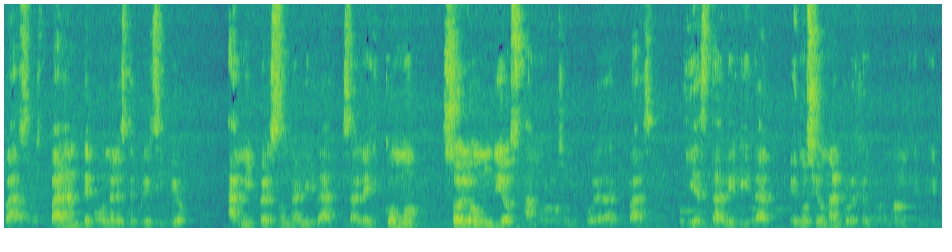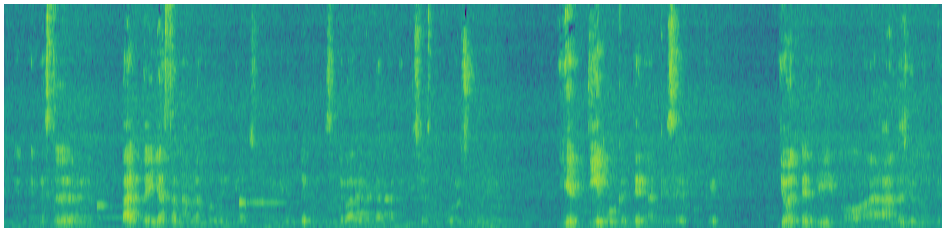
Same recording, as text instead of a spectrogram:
pasos para anteponer este principio a mi personalidad, ¿sale? Y cómo solo un Dios amoroso me puede dar paz y estabilidad emocional, por ejemplo, ¿no? en, esta parte ya están hablando de Dios, evidentemente se te va a revelar al inicio de tu poder superior y el tiempo que tenga que ser, porque yo entendí, ¿no? Antes yo no entendía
